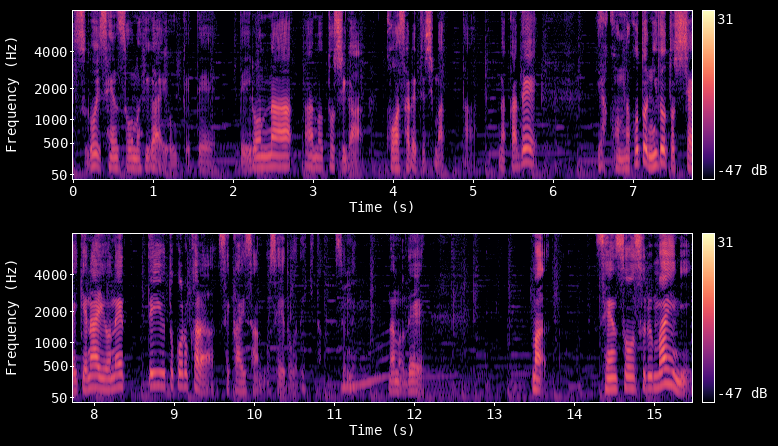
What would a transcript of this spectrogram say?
すごい戦争の被害を受けてでいろんなあの都市が壊されてしまった中でいやこんなこと二度としちゃいけないよねっていうところから世界遺産の制度ができたんですよね。うんなのでまあ戦争する前に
